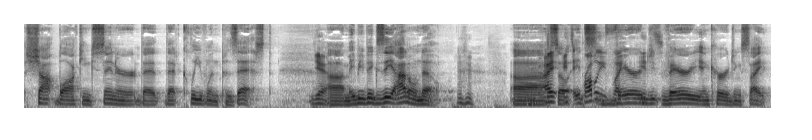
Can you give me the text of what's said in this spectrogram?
shot blocking center that that Cleveland possessed. Yeah, uh, maybe Big Z. I don't know. Uh, I, so it's, it's probably very, like, it's, very encouraging sight.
